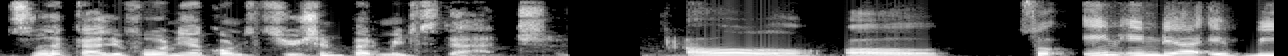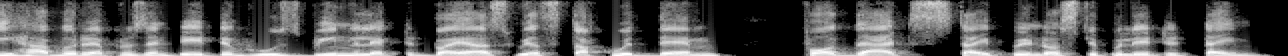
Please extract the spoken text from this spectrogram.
So the california constitution permits that Oh, oh. So in India, if we have a representative who's been elected by us, we are stuck with them for that stipend or stipulated time.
